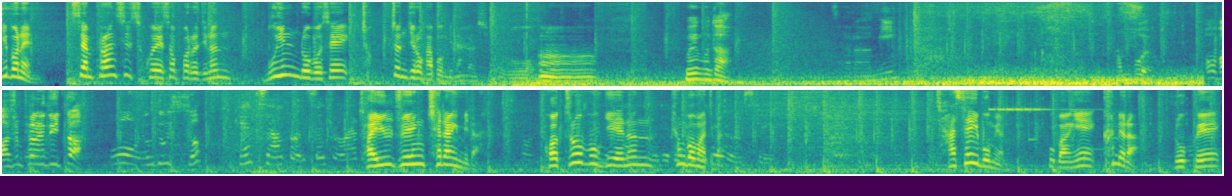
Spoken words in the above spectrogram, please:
이번엔 샌프란시스코에서 벌어지는 무인 로봇의 격전지로 가봅니다. 어. 무인군다. 맞은편에도 있다. 어 여기도 있어? 자율주행 차량입니다. 겉으로 보기에는 평범하지만 자세히 보면 후방에 카메라, 루프에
